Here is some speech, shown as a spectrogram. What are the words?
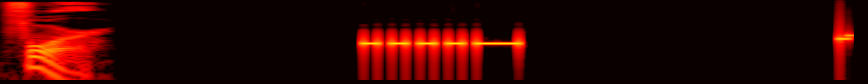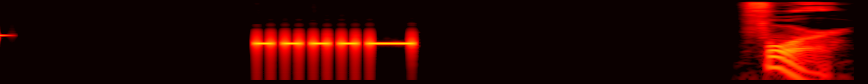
Four. Four.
